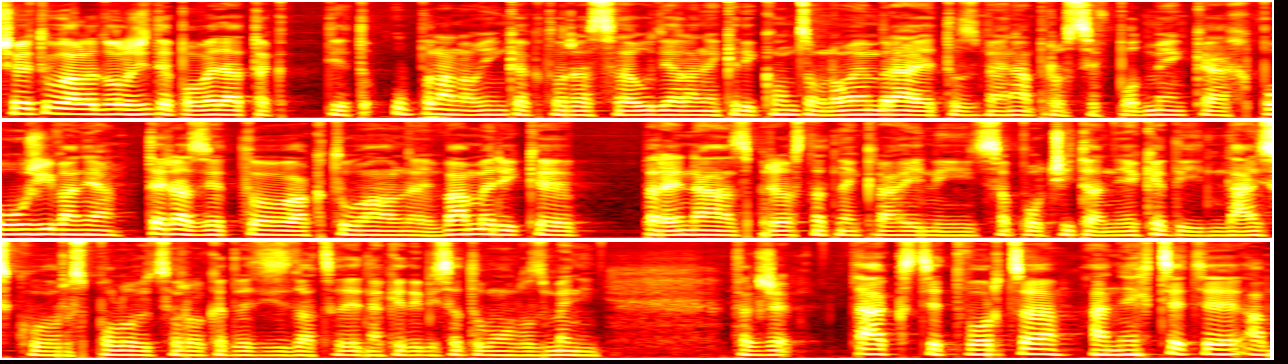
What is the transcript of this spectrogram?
Čo je tu ale dôležité povedať, tak je to úplná novinka, ktorá sa udiala niekedy koncom novembra, je to zmena proste v podmienkach používania. Teraz je to aktuálne v Amerike, pre nás, pre ostatné krajiny sa počíta niekedy najskôr z polovice roka 2021, kedy by sa to mohlo zmeniť. Takže ak ste tvorca a nechcete a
